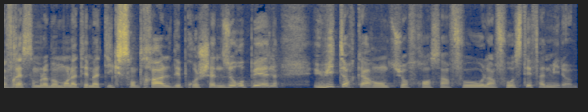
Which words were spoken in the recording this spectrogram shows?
vraisemblablement la thématique centrale des prochaines européennes. 8h40 sur France Info. L'info, Stéphane Milhomme.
